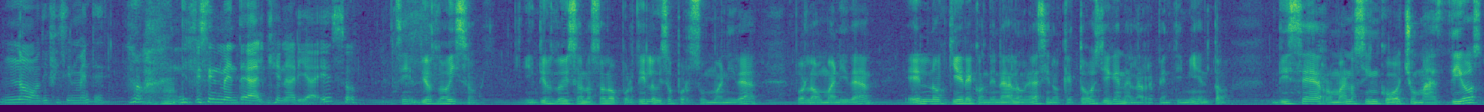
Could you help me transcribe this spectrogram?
No, difícilmente. Difícilmente alguien haría eso. Sí, Dios lo hizo. Y Dios lo hizo no solo por ti, lo hizo por su humanidad, por la humanidad. Él no quiere condenar a la humanidad, sino que todos lleguen al arrepentimiento. Dice Romanos 5.8, más Dios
